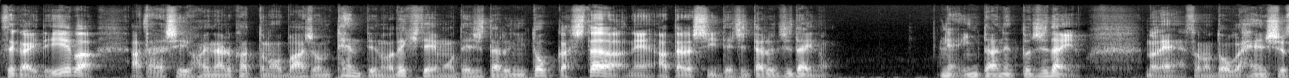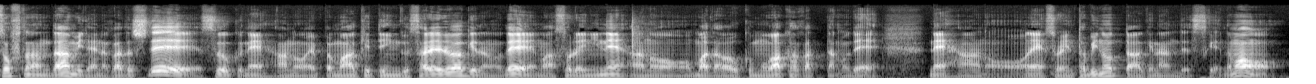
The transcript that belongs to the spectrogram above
世界で言えば、新しいファイナルカットのバージョン10っていうのができて、もうデジタルに特化したね、新しいデジタル時代のね、インターネット時代のね、その動画編集ソフトなんだ、みたいな形ですごくね、あの、やっぱマーケティングされるわけなので、まあそれにね、あの、まだ僕も若かったので、ね、あのね、それに飛び乗ったわけなんですけれども、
